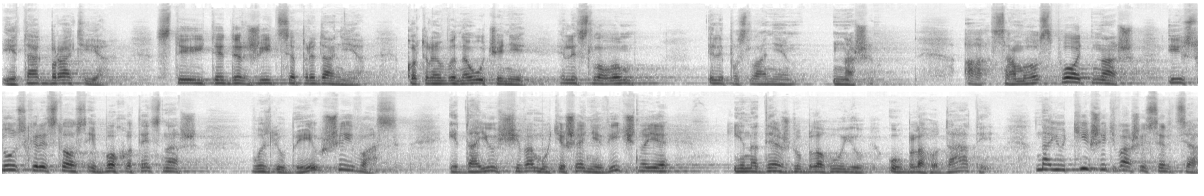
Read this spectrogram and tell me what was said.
І так, братія, стійте, держіться предання, котрим ви научені или словом, или посланням нашим. А сам Господь наш, Ісус Христос і Бог Отець наш, возлюбивший вас і даючий вам утішення вічное і надежду благую у благодати, наютішить ваші серця,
